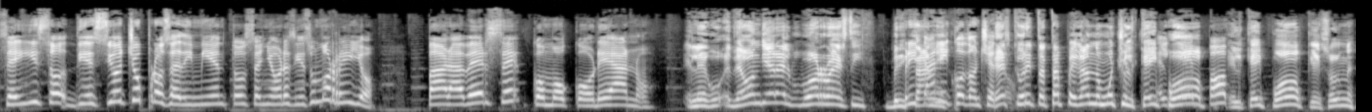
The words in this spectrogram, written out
se hizo 18 procedimientos, señores, y es un morrillo, para verse como coreano. ¿De dónde era el borro este? Británico. Británico, Don Cheto. Es que ahorita está pegando mucho el K-pop. El K-pop, que son.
